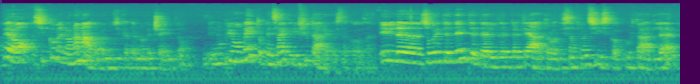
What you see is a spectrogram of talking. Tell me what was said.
però siccome non amavo la musica del Novecento, in un primo momento pensai di rifiutare questa cosa. Il sovrintendente del, del, del teatro di San Francisco, Kurt Adler,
